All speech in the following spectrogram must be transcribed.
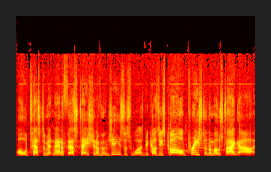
Old Testament manifestation of who Jesus was, because he's called priest of the Most High God.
